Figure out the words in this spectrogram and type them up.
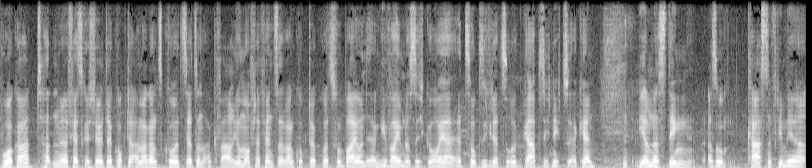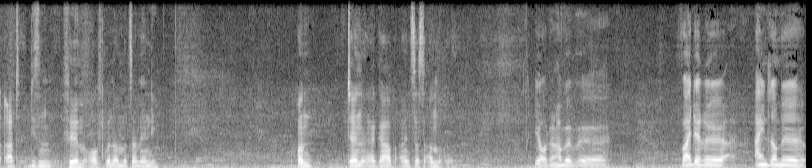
Burkhardt hatten wir festgestellt, der guckte einmal ganz kurz, der hat so ein Aquarium auf der Fensterbank, guckte kurz vorbei und irgendwie war ihm das nicht geheuer. Er zog sich wieder zurück, gab sich nicht zu erkennen. Wir haben das Ding, also Carsten vielmehr hat diesen Film aufgenommen mit seinem Handy. Und dann ergab eins das andere. Ja, dann haben wir äh, weitere einsame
